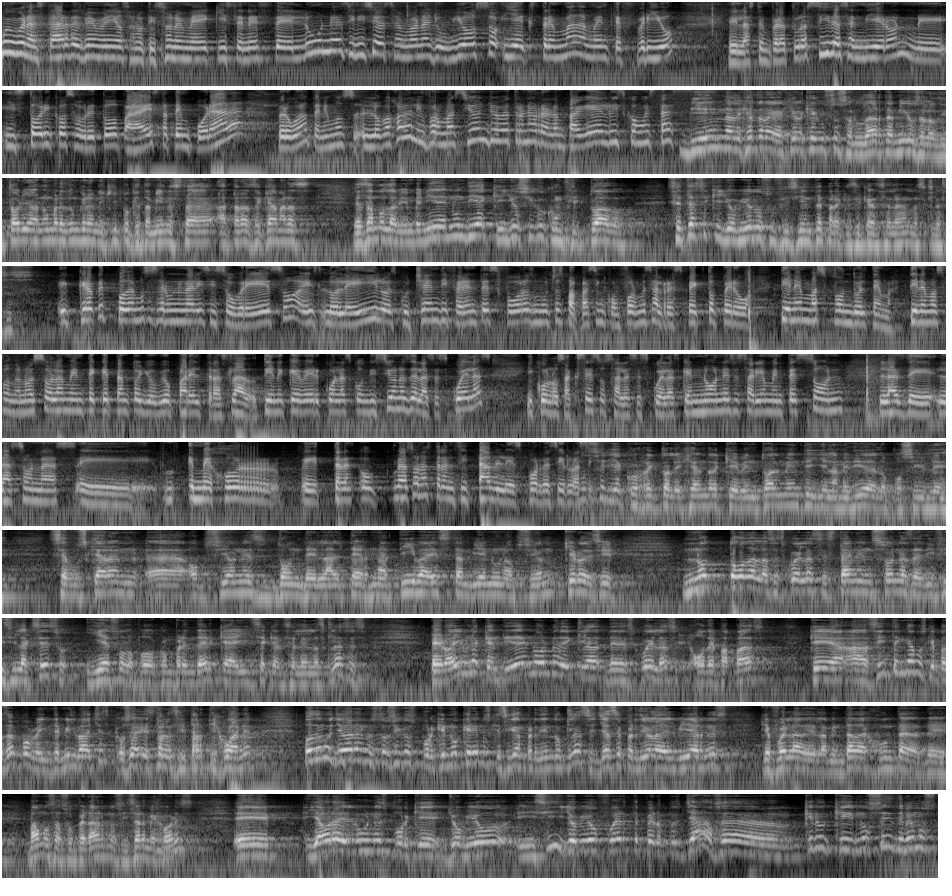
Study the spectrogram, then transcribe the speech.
Muy buenas tardes, bienvenidos a Notizón MX en este lunes, inicio de semana lluvioso y extremadamente frío. Eh, las temperaturas sí descendieron, eh, histórico sobre todo para esta temporada, pero bueno, tenemos lo mejor de la información. Yo, Trueno Relampagué. Luis, ¿cómo estás? Bien, Alejandra Gagiola, qué gusto saludarte, amigos del auditorio, a nombre de un gran equipo que también está atrás de cámaras. Les damos la bienvenida en un día que yo sigo conflictuado. ¿Se te hace que llovió lo suficiente para que se cancelaran las clases? Eh, creo que podemos hacer un análisis sobre eso. lo leí, lo escuché en diferentes foros, muchos papás inconformes al respecto, pero tiene más fondo el tema. Tiene más fondo. No es solamente qué tanto llovió para el traslado. Tiene que ver con las condiciones de las escuelas y con los accesos a las escuelas, que no necesariamente son las de las zonas eh, mejor, eh, las zonas transitables, por decirlo así. ¿No sería correcto, Alejandra, que eventualmente y en la medida de lo posible se buscaran eh, opciones donde la alternativa es también una opción. Quiero decir, no todas las escuelas están en zonas de difícil acceso y eso lo puedo comprender que ahí se cancelen las clases. Pero hay una cantidad enorme de, de escuelas o de papás que así tengamos que pasar por 20 mil baches, o sea, es transitar Tijuana, podemos llevar a nuestros hijos porque no queremos que sigan perdiendo clases. Ya se perdió la del viernes, que fue la de lamentada junta de vamos a superarnos y ser mejores. Eh, y ahora el lunes porque llovió, y sí, llovió fuerte, pero pues ya, o sea, creo que, no sé, debemos,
